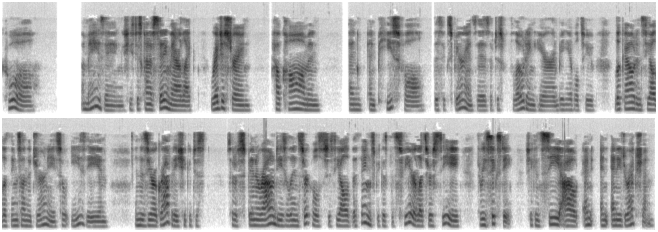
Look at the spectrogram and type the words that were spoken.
Cool. Amazing. She's just kind of sitting there, like, registering how calm and and and peaceful this experience is of just floating here and being able to look out and see all the things on the journey so easy and in the zero gravity, she could just sort of spin around easily in circles to see all of the things because the sphere lets her see 360. She can see out in, any direction.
